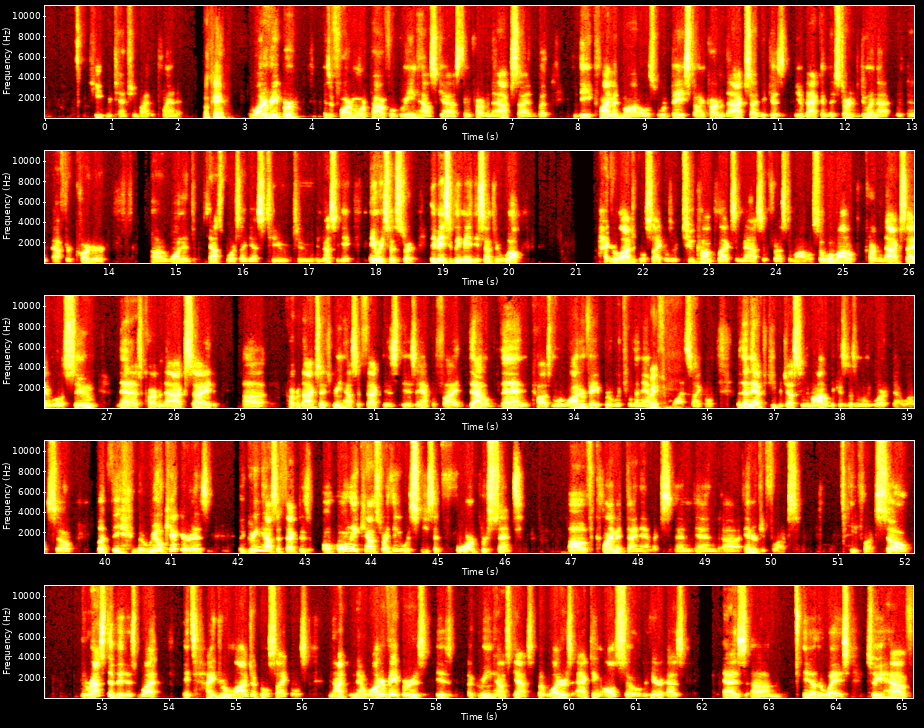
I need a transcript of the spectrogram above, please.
heat retention by the planet. Okay. Water vapor is a far more powerful greenhouse gas than carbon dioxide, but the climate models were based on carbon dioxide because you know back when they started doing that after Carter uh, wanted task force, I guess, to to investigate. Anyway, so start they basically made the assumption, well, hydrological cycles are too complex and massive for us to model. So we'll model carbon dioxide and we'll assume that as carbon dioxide, uh, carbon dioxide's greenhouse effect is, is amplified, that'll then cause more water vapor, which will then amplify right. that cycle. But then they have to keep adjusting the model because it doesn't really work that well. So, but the, the real kicker is the greenhouse effect is only accounts for, I think it was, he said 4% of climate dynamics and, and uh, energy flux heat flux. So the rest of it is what? It's hydrological cycles. Not now, water vapor is is a greenhouse gas, but water is acting also over here as as um, in other ways. So you have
